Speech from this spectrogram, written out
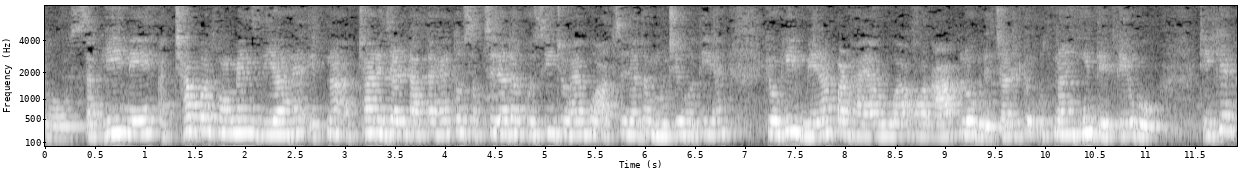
तो सभी ने अच्छा परफॉर्मेंस दिया है, इतना अच्छा रिज़ल्ट आता है तो सबसे ज़्यादा खुशी जो है वो आपसे ज़्यादा मुझे होती है, क्योंकि मेरा पढ़ाया हुआ और आप लोग रिज़ल्ट उतना ही देते हो, ठीक है?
